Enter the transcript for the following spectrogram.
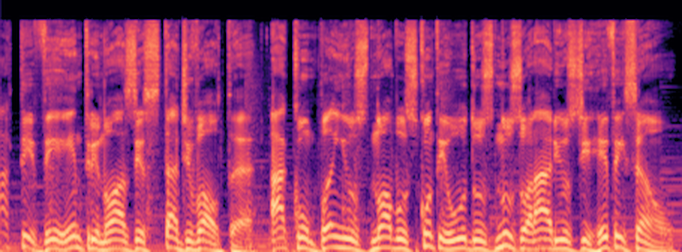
A TV Entre Nós está de volta. Acompanhe os novos conteúdos nos horários de refeição.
